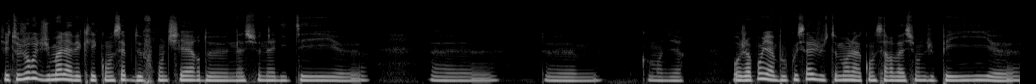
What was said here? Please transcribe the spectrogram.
j'ai toujours eu du mal avec les concepts de frontières, de nationalité, euh, euh, de comment dire. Au Japon, il y a beaucoup ça, justement, la conservation du pays, euh,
